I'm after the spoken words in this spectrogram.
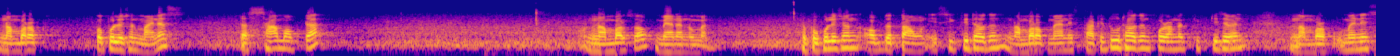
number of population minus the sum of the numbers of men and women the population of the town is 60000 number of men is 32457 number of women is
